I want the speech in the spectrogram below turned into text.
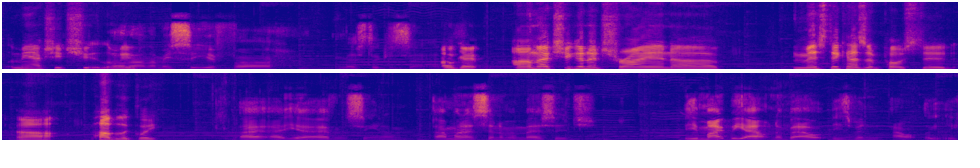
let me actually choose. Let Hold me. on, let me see if uh, Mystic is saying. Okay, I'm actually gonna try and uh, Mystic hasn't posted uh publicly. I, I yeah, I haven't seen him. I'm gonna send him a message. He might be out and about. He's been out lately.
